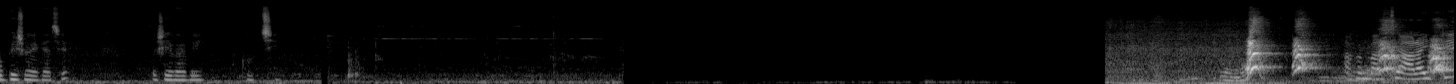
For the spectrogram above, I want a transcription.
অভ্যেস হয়ে গেছে। তো সেভাবেই করছি এখন বাচ্চা আড়াইটে।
